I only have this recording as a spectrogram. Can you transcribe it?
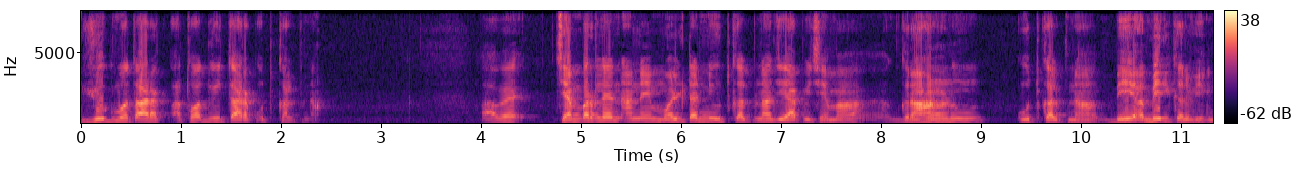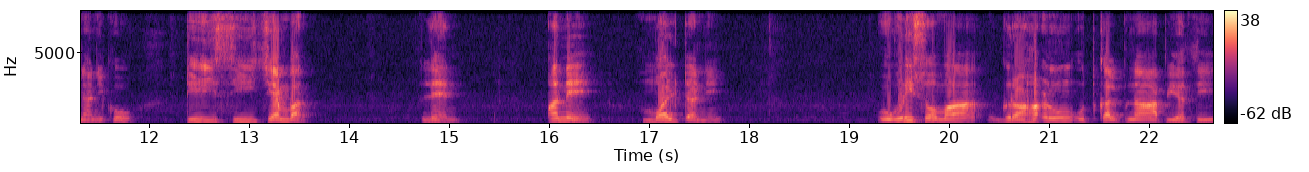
યુગ્મ તારક અથવા દ્વિતારક ઉત્કલ્પના. હવે ચેમ્બરલેન અને મલ્ટનની ઉત્કલ્પના જે આપી છે એમાં ગ્રહાણુ ઉત્કલ્પના બે અમેરિકન વૈજ્ઞાનિકો ટી સી ચેમ્બર લેન અને મોલ્ટને ઓગણીસોમાં ગ્રહાણુ ઉત્કલ્પના આપી હતી.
